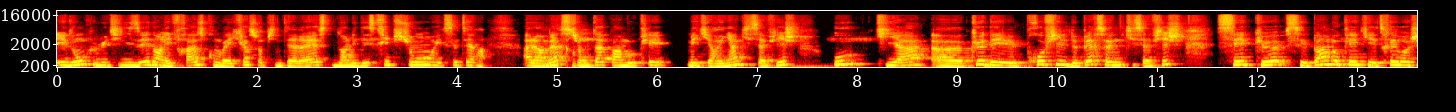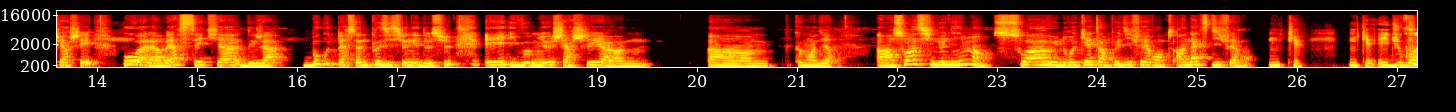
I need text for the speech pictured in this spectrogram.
et donc l'utiliser dans les phrases qu'on va écrire sur Pinterest, dans les descriptions, etc. À l'inverse, si on tape un mot-clé mais qu'il n'y a rien qui s'affiche, ou qu'il y a euh, que des profils de personnes qui s'affichent, c'est que c'est pas un mot-clé qui est très recherché, ou à l'inverse, c'est qu'il y a déjà beaucoup de personnes positionnées dessus, et il vaut mieux chercher un, un comment dire, soit un synonyme, soit une requête un peu différente, un axe différent. Ok. Ok. Et du coup,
